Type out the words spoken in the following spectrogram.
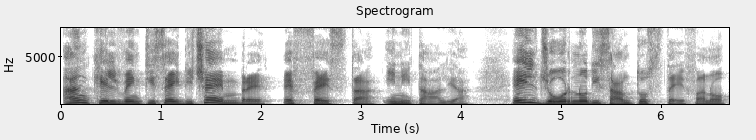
Anche il 26 dicembre è festa in Italia è il giorno di Santo Stefano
